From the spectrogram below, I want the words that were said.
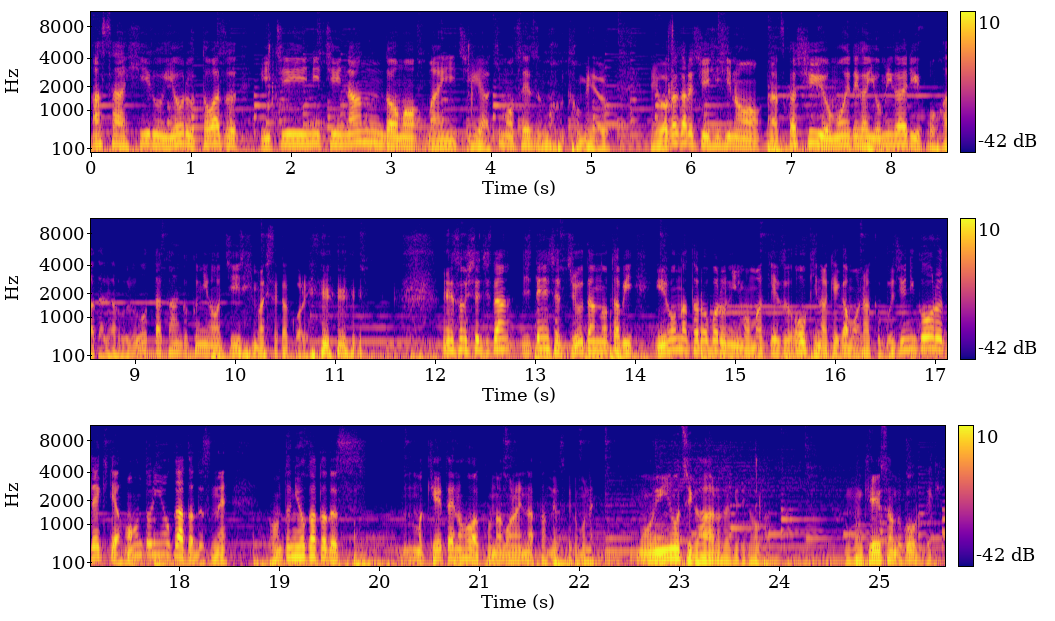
朝昼夜問わず一日何度も毎日飽きもせず求め合う、え若かりしい日々の懐かしい思い出が蘇りお肌が潤った感覚に陥りましたかこれえそして自自転車縦断の旅いろんなトラブルにも負けず大きな怪我もなく無事にゴールできて本当に良かったですね。本当に良かったです。まあ、携帯の方は粉々になったんですけどもね。もう命があるだけでよかったもう。計算とゴールできて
